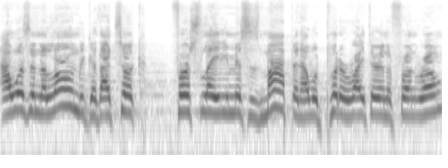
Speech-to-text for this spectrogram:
I wasn't alone because I took First Lady Mrs. Mop and I would put her right there in the front row.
